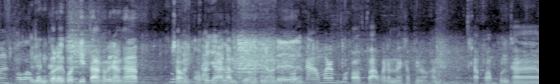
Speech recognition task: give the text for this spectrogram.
มากเขาว่าอย่าลืมกดไลค์กดติดตามครับพี่น้องครับ ช่องพ่อพยาลำเพลินนะพี่น้องเด้อคนหนาวมาบ่ขอฝากไว้น้ำหน่อยครับพี่น้องครับ ครับขอบคุณครับ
